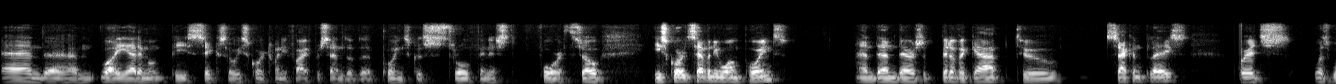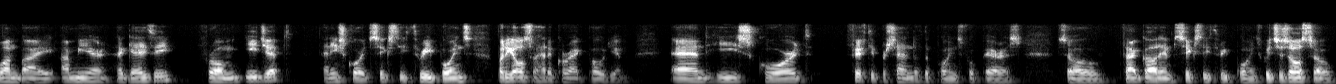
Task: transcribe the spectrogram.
And um, well, he had him on P6, so he scored 25% of the points because Stroll finished fourth. So he scored 71 points. And then there's a bit of a gap to second place, which was won by Amir Hegezi from Egypt. And he scored 63 points, but he also had a correct podium and he scored 50% of the points for Perez. So that got him 63 points, which is also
